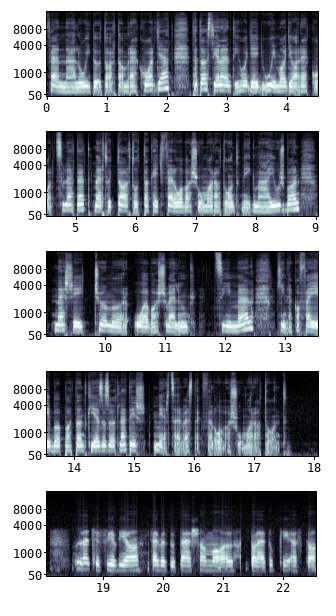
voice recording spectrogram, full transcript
fennálló időtartam rekordját, tehát azt jelenti, hogy egy új magyar rekord született, mert hogy tartottak egy felolvasó maratont még májusban, mesélj csömör, olvas velünk címmel. Kinek a fejéből pattant ki ez az ötlet, és miért szerveztek felolvasó maratont? Lencsi Szilvia szervezőtársammal találtuk ki ezt az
